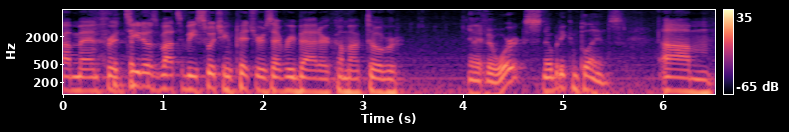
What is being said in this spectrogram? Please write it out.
Rob Manfred. Tito's about to be switching pitchers every batter come October. And if it works, nobody complains. Um,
